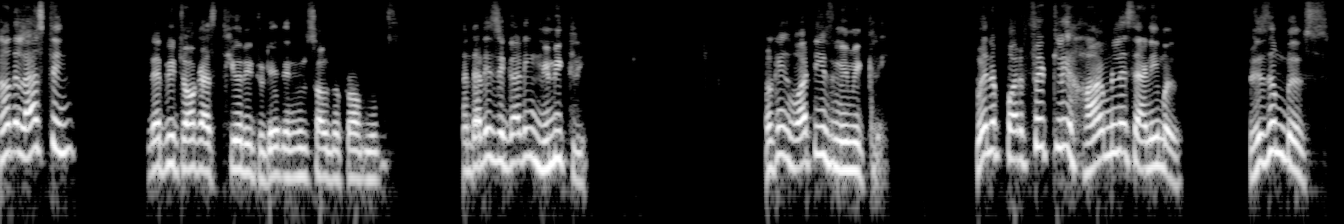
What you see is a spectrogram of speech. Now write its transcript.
Now, the last thing that we talk as theory today, then we'll solve the problems, and that is regarding mimicry. Okay, what is mimicry? When a perfectly harmless animal resembles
